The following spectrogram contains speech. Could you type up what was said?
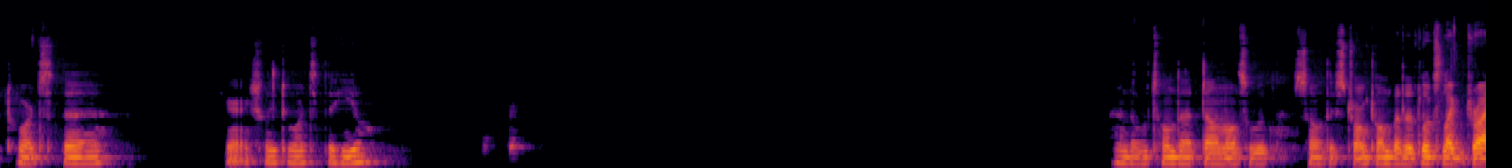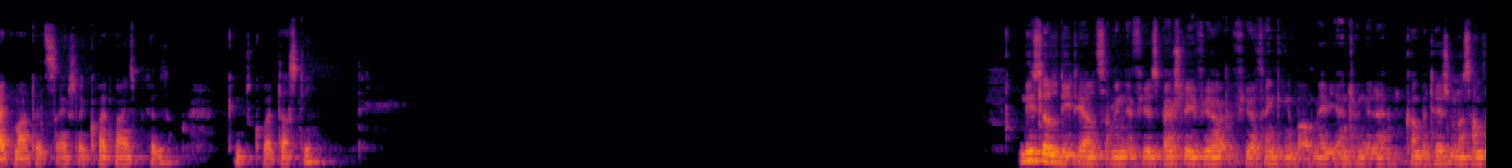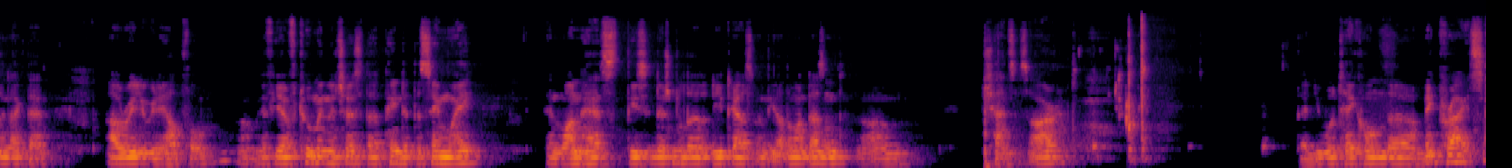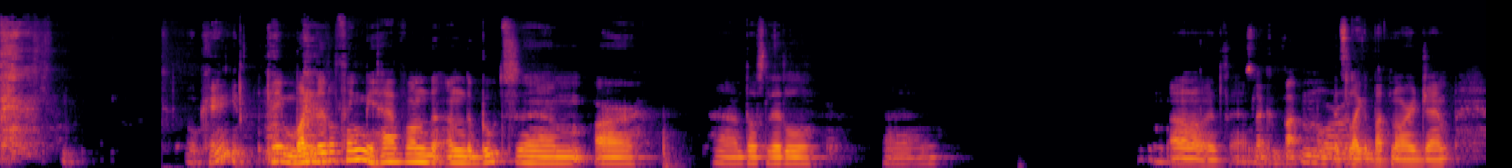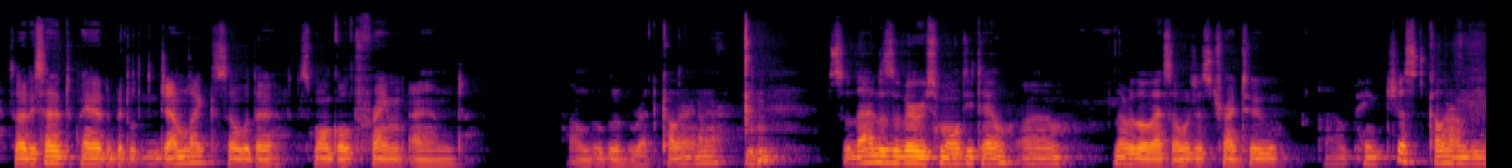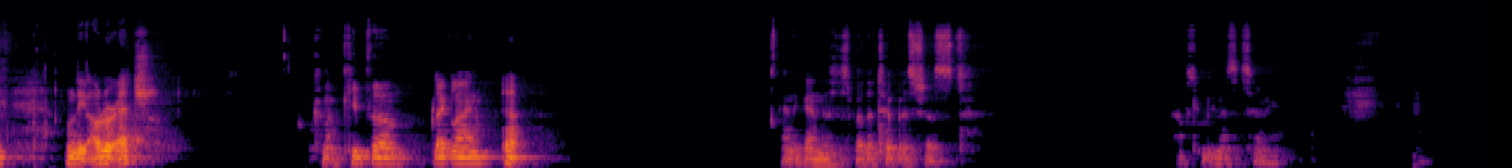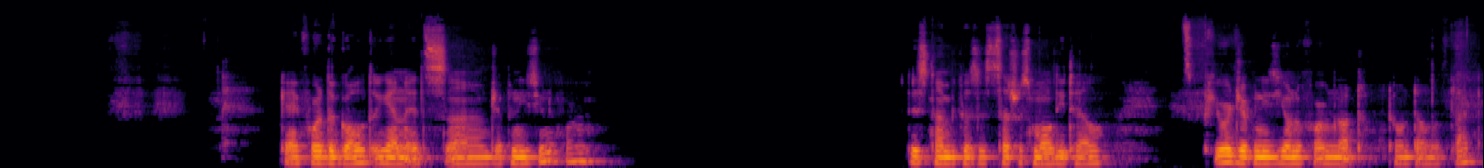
towards the here, actually towards the heel. And I will tone that down also with some of the strong tone, but it looks like dried mud. It's actually quite nice because it becomes quite dusty. These little details. I mean, if you especially if you're if you're thinking about maybe entering a competition or something like that, are really really helpful. Um, if you have two miniatures that are painted the same way, and one has these additional little details and the other one doesn't, um, chances are that you will take home the big prize. okay. Okay, one little thing we have on the on the boots um, are uh, those little. Um, I don't know. It's, uh, It's like a button or it's like a button or a gem. So I decided to paint it a bit gem-like, so with a small gold frame and a little bit of red color in there. Mhm. So that is a very small detail. Um, nevertheless, I will just try to uh, paint just color on the on the outer edge. kind of keep the black line. Yeah. And again, this is where the tip is just absolutely necessary. Okay, for the gold again, it's uh, Japanese uniform. This time because it's such a small detail, it's pure Japanese uniform, not toned down with black.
